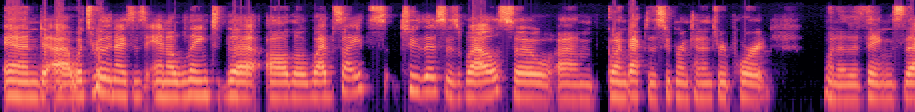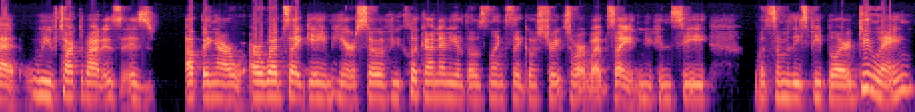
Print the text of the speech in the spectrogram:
And uh, what's really nice is Anna linked the all the websites to this as well. So um, going back to the superintendent's report, one of the things that we've talked about is is upping our our website game here. So if you click on any of those links, they go straight to our website, and you can see what some of these people are doing.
